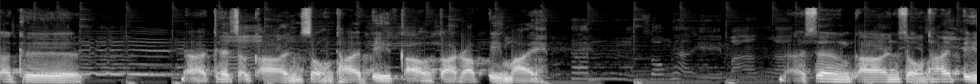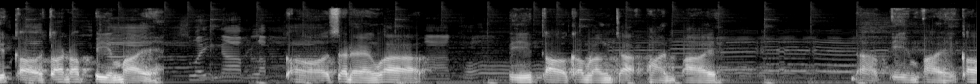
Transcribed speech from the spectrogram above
ก็คือเทศกาลส่งท้ายปีเก่าต้อนรับปีใหม่ ซึ่งการส่งท้ายปีเก่าต้อนรับปีใหม่ ก็แสดงว่าปีเก่ากำลังจะผ่านไปปีใหม่ก็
